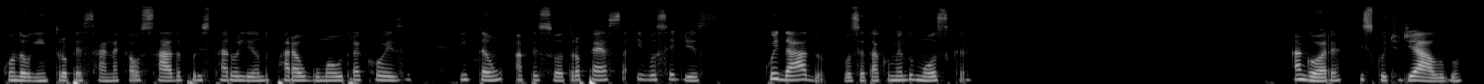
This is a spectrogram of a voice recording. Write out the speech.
quando alguém tropeçar na calçada por estar olhando para alguma outra coisa. Então a pessoa tropeça e você diz: Cuidado, você está comendo mosca. Agora, escute o diálogo.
